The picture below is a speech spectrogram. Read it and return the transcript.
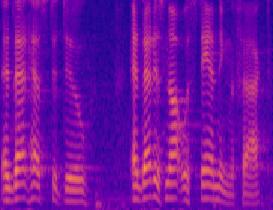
and that has to do, and that is notwithstanding the fact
